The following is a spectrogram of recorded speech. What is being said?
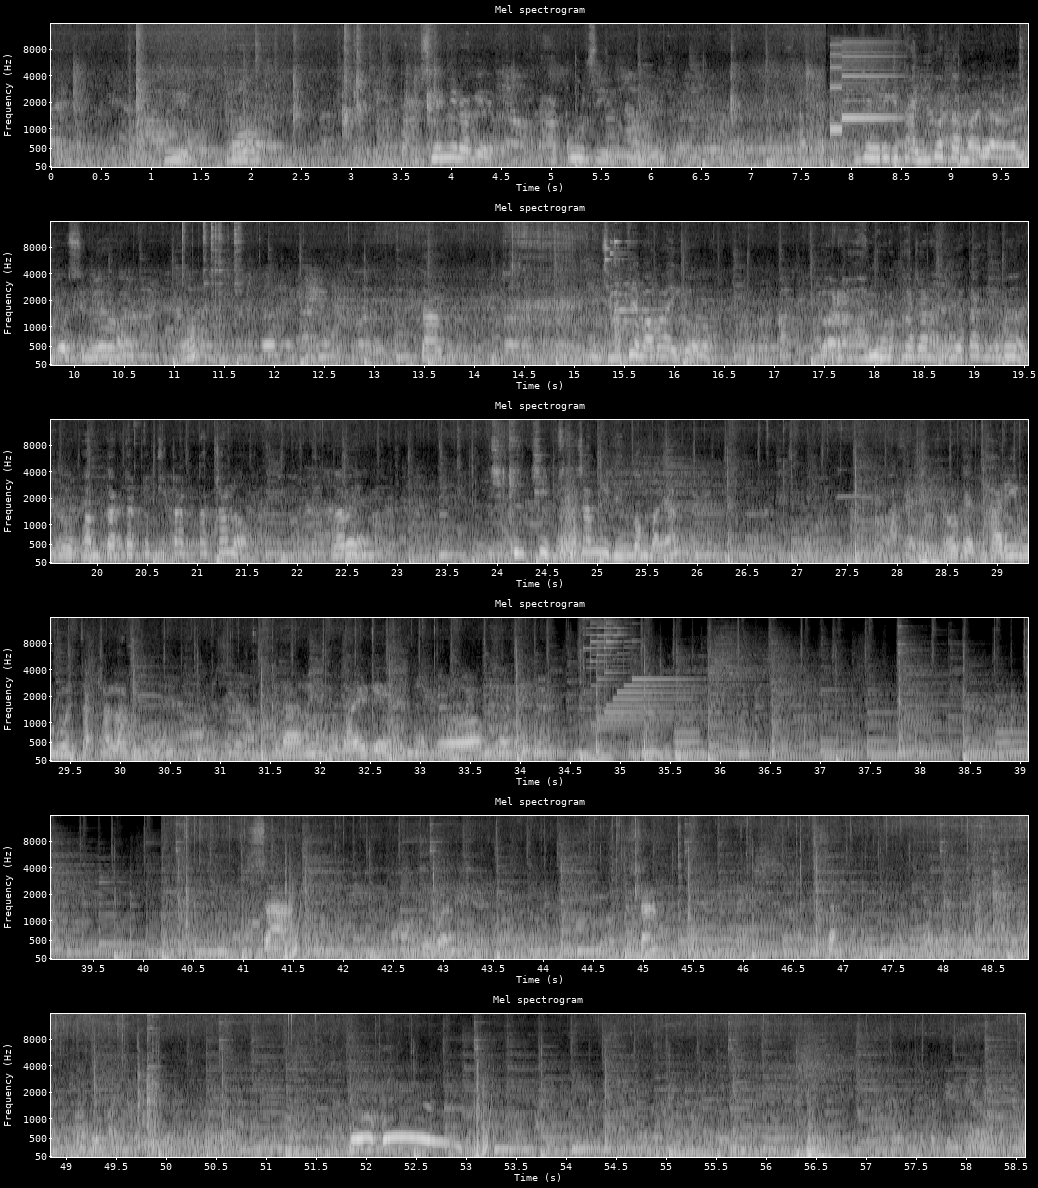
여기 더딱 세밀하게 딱 구울 수 있는 거지 이제 이렇게 다 익었단 말이야 익었으면 어? 딱 이 자태 봐봐 이거 노릇 노릇하잖아. 이거 딱 이러면 이거 밤딱딱딱딱 잘라. 그다음에 치킨집 사장이 된 것 마냥 이렇게 다리 부분 딱 잘라주고 그 다음에 요 날개 이렇게 싹 이거 뭐야? 싹? 싹. 우후.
